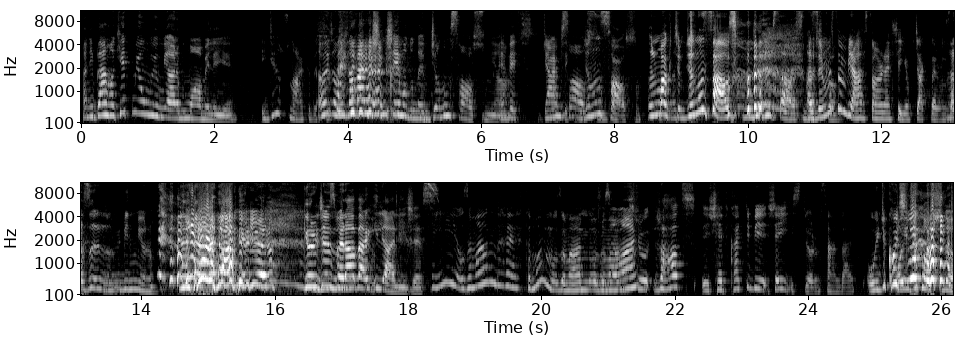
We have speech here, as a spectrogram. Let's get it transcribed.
Hani ben hak etmiyor muyum yani bu muameleyi? Ediyorsun arkadaşım. O yüzden, o yüzden ben de şimdi şey modundayım. Canım sağ olsun ya. Evet. Canın Gerçekten. sağ olsun. Canın sağ olsun. Irmak'cığım canın sağ olsun. Canım sağ olsun Hazır aşkım. mısın biraz sonra şey yapacaklarımıza? Hazır bilmiyorum. bilmiyorum. Göreceğiz beraber ilerleyeceğiz. İyi o zaman tamam mı o zaman o zaman, zaman- şu rahat e, şefkatli bir şey istiyorum senden. Oyuncu koçlu. Oyuncu koçlu.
